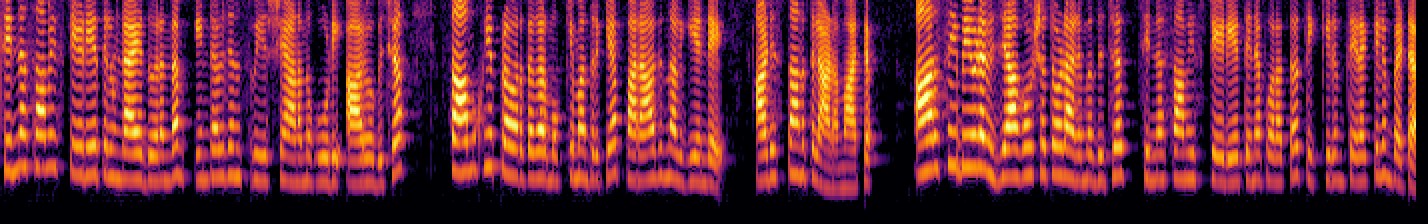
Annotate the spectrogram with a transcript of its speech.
ചിന്നസ്വാമി സ്റ്റേഡിയത്തിലുണ്ടായ ദുരന്തം ഇന്റലിജൻസ് വീഴ്ചയാണെന്ന് കൂടി ആരോപിച്ച് സാമൂഹ്യ പ്രവർത്തകർ മുഖ്യമന്ത്രിക്ക് പരാതി നൽകിയതിന്റെ അടിസ്ഥാനത്തിലാണ് മാറ്റം. ആർ സി ബിയുടെ വിജയാഘോഷത്തോടനുബന്ധിച്ച് ചിന്നസ്വാമി സ്റ്റേഡിയത്തിന് പുറത്ത് തിക്കിലും തിരക്കിലും പെട്ട്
